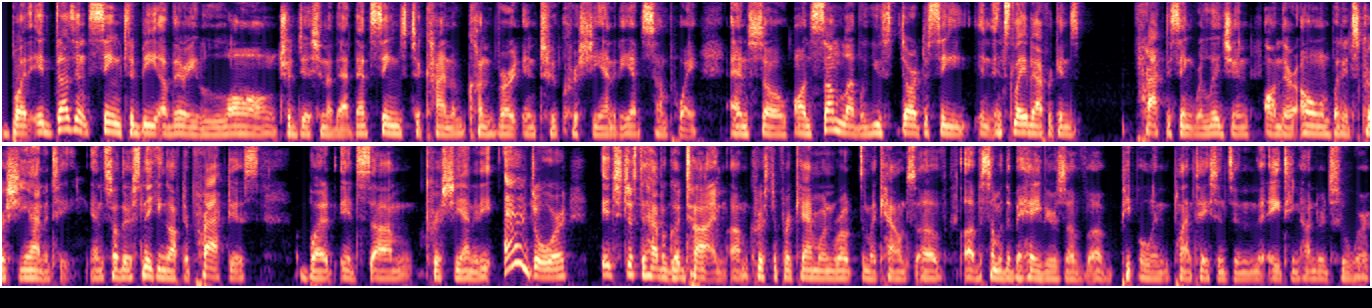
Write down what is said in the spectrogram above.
but it doesn't seem to be a very long tradition of that. That seems to kind of convert into Christianity at some point. And so on some level, you start to see enslaved Africans practicing religion on their own, but it's Christianity. And so they're sneaking off to practice, but it's um, Christianity and or it's just to have a good time. Um, Christopher Cameron wrote some accounts of, of some of the behaviors of, of people in plantations in the 1800s who were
